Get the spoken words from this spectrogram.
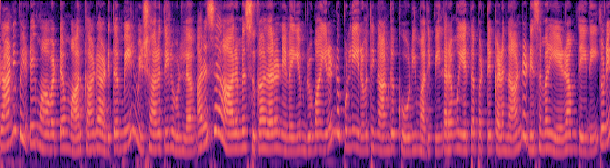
ராணிப்பேட்டை மாவட்டம் மார்க்காடு அடுத்த மேல் விசாரத்தில் உள்ள அரசு ஆரம்ப சுகாதார நிலையம் ரூபாய் இரண்டு புள்ளி இருபத்தி நான்கு கோடி மதிப்பில் தரம் உயர்த்தப்பட்டு கடந்த ஆண்டு டிசம்பர் ஏழாம் தேதி துணை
